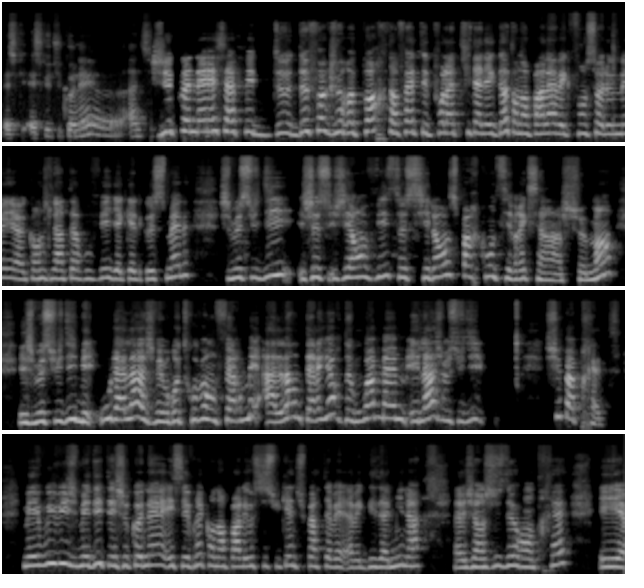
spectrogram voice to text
Est-ce que, est que, tu connais, euh, Anne Je connais, ça fait deux, deux, fois que je reporte. En fait, et pour la petite anecdote, on en parlait avec François Lemay euh, quand je l'ai interviewé il y a quelques semaines. Je me suis dit, j'ai envie de ce silence. Par contre, c'est vrai que c'est un chemin. Et je me suis dit, mais oulala, je vais me retrouver enfermée à l'intérieur de moi-même. Et là, je me suis dit, je suis pas prête. Mais oui, oui, je médite et je connais. Et c'est vrai qu'on en parlait aussi ce week-end. Je suis partie avec, avec des amis là. Euh, j'ai un juste de rentrer et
